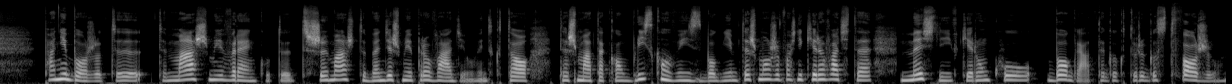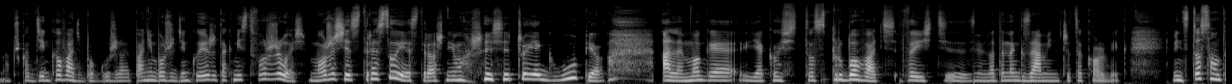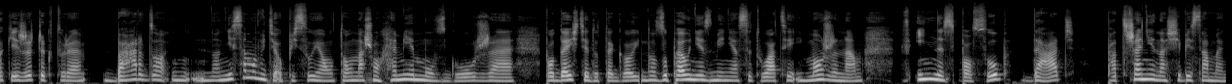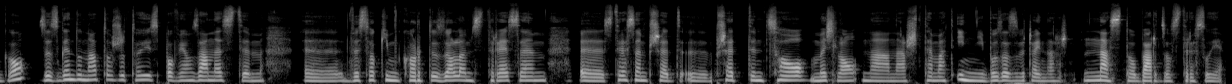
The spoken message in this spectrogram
Panie Boże, ty, ty masz mnie w ręku, Ty trzymasz, Ty będziesz mnie prowadził. Więc kto też ma taką bliską więź z Bogiem, też może właśnie kierować te myśli w kierunku Boga, tego, który go stworzył. Na przykład dziękować Bogu, że Panie Boże, dziękuję, że tak mnie stworzyłeś. Może się stresuję strasznie, może się czuję głupio, ale mogę jakoś to spróbować wyjść wiem, na ten egzamin czy cokolwiek. Więc to są takie rzeczy, które bardzo no, niesamowicie opisują tą naszą chemię mózgu, że podejście do tego no, zupełnie zmienia sytuację i może nam w inny sposób dać patrzenie na siebie samego, ze względu na to, że to jest powiązane z tym y, wysokim kortyzolem, stresem, y, stresem przed, y, przed tym, co myślą na nasz temat inni, bo zazwyczaj nas, nas to bardzo stresuje.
